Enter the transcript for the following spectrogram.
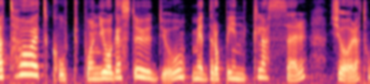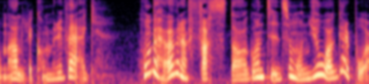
Att ha ett kort på en yogastudio med drop-in-klasser gör att hon aldrig kommer iväg. Hon behöver en fast dag och en tid som hon yogar på,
